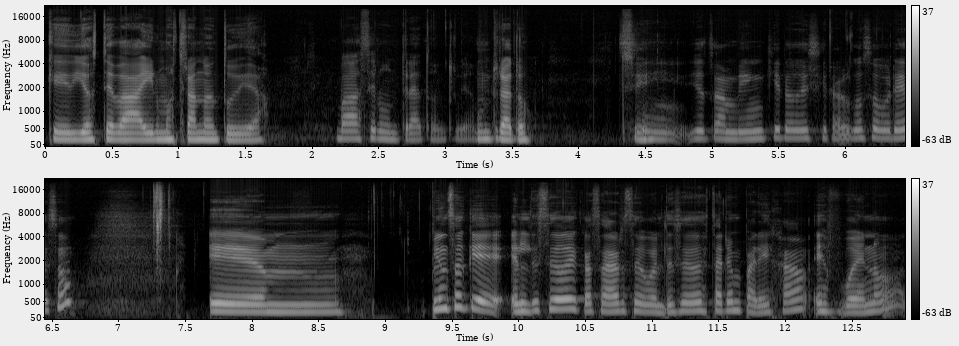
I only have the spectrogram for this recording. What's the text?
que Dios te va a ir mostrando en tu vida. Va a ser un trato en tu vida. Un trato. Sí. Sí. yo también quiero decir algo sobre eso. Em, pienso que el deseo de casarse o el deseo de estar en pareja es bueno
